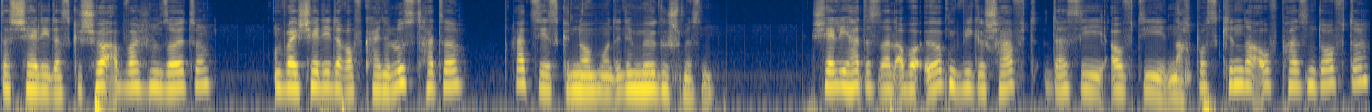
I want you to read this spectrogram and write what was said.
dass Shelly das Geschirr abwaschen sollte. Und weil Shelly darauf keine Lust hatte, hat sie es genommen und in den Müll geschmissen. Shelly hat es dann aber irgendwie geschafft, dass sie auf die Nachbarskinder aufpassen durfte.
